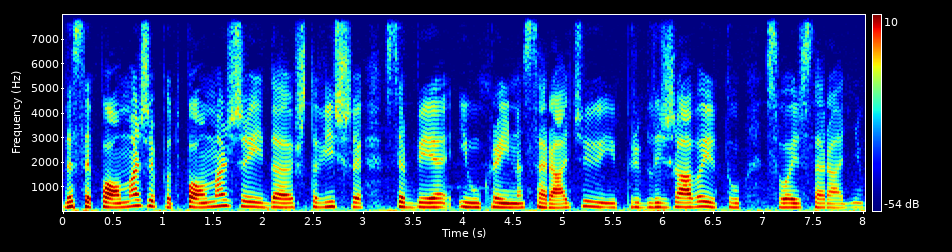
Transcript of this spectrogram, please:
da se pomaže, podpomaže i da što više Srbija i Ukrajina sarađuju i približavaju tu svoju saradnju.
